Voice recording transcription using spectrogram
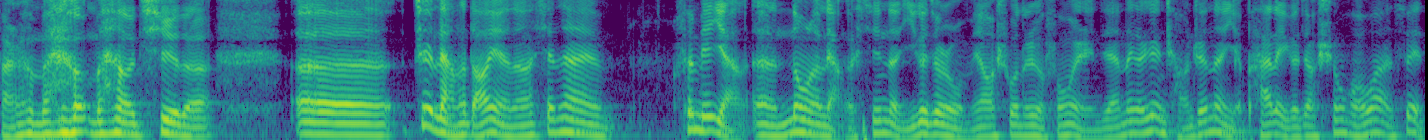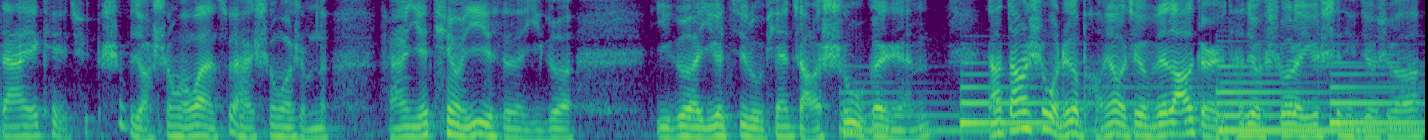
反正蛮有 蛮有趣的，呃，这两个导演呢，现在分别演呃弄了两个新的，一个就是我们要说的这个《风味人间》，那个任长真呢也拍了一个叫《生活万岁》，大家也可以去，是不是叫《生活万岁》还是生活什么的？反正也挺有意思的一个一个一个纪录片，找了十五个人。然后当时我这个朋友这个 vlogger 他就说了一个事情，就说，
